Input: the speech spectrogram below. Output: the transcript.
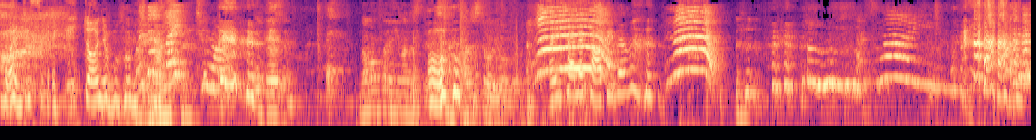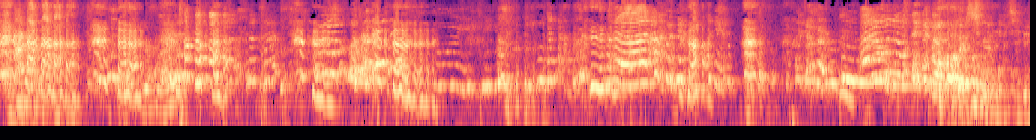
What'd you say? Join your mood. Light turn on. It doesn't. No more playing on the stairs. Oh. I'll just throw you over. Are you trying to copy them? No! I'm flying. You're flying? Oh, shit.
